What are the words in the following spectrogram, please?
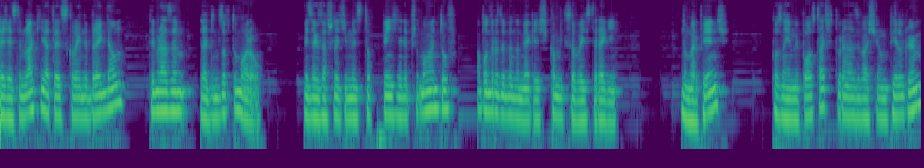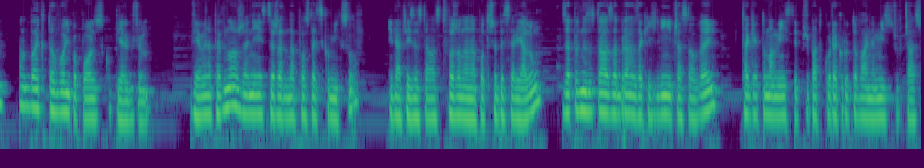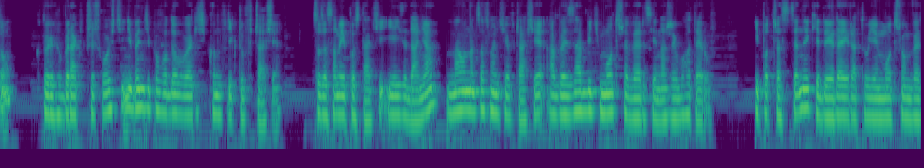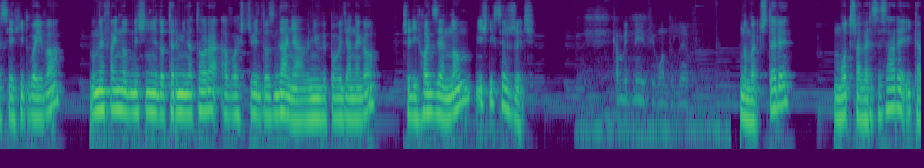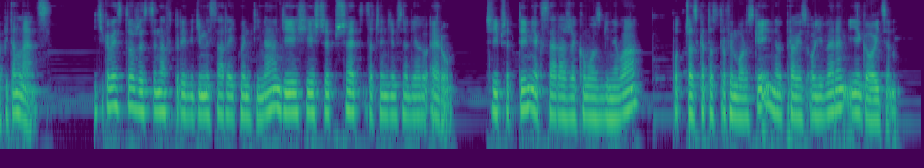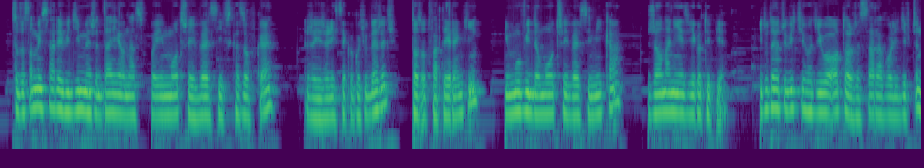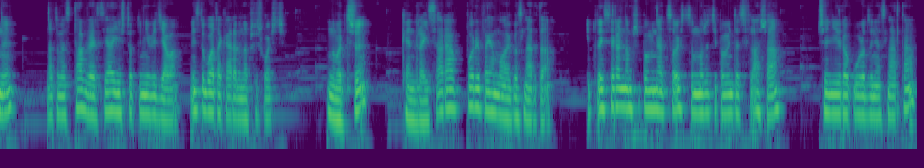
Cześć, jestem Lucky, a to jest kolejny breakdown, tym razem Legends of Tomorrow. Więc jak zawsze lecimy z top 5 najlepszych momentów, a po drodze będą jakieś komiksowe easter. Numer 5. Poznajemy postać, która nazywa się Pilgrim, albo jak to woli po polsku Pielgrzym. Wiemy na pewno, że nie jest to żadna postać z komiksów i raczej została stworzona na potrzeby serialu. Zapewne została zabrana z jakiejś linii czasowej, tak jak to ma miejsce w przypadku rekrutowania mistrzów czasu, których brak w przyszłości nie będzie powodował jakichś konfliktów w czasie. Co do samej postaci i jej zadania, ma ona cofnąć się w czasie, aby zabić młodsze wersje naszych bohaterów. I podczas sceny, kiedy Rey ratuje młodszą wersję Heatwave'a, mamy fajne odniesienie do Terminatora, a właściwie do zdania w nim wypowiedzianego, czyli chodź ze mną, jeśli chcesz żyć. Numer 4. Młodsza wersja Sary i Kapitan Lance. I ciekawe jest to, że scena, w której widzimy Sarę i Quentina, dzieje się jeszcze przed zaczęciem serialu Arrow. Czyli przed tym, jak Sara rzekomo zginęła podczas katastrofy morskiej na wyprawie z Oliverem i jego ojcem. Co do samej Sary widzimy, że daje ona swojej młodszej wersji wskazówkę, że jeżeli chce kogoś uderzyć, to z otwartej ręki i mówi do młodszej wersji Mika, że ona nie jest w jego typie. I tutaj oczywiście chodziło o to, że Sara woli dziewczyny, natomiast ta wersja jeszcze o tym nie wiedziała, więc to była taka rada na przyszłość. Numer 3. Kendra i Sara porywają małego snarta. I tutaj serial nam przypomina coś, co możecie pamiętać z Flasha, czyli rok urodzenia snarta,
